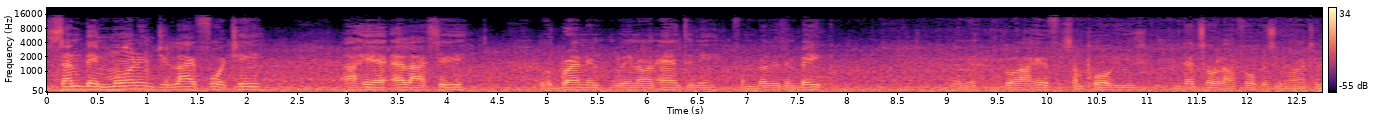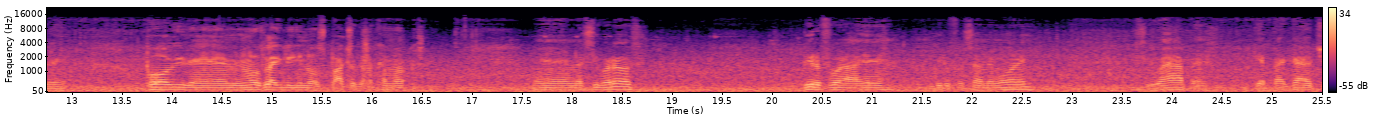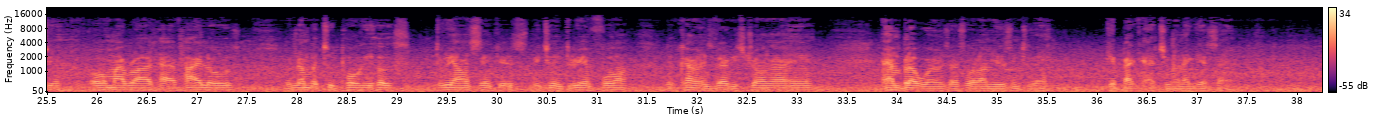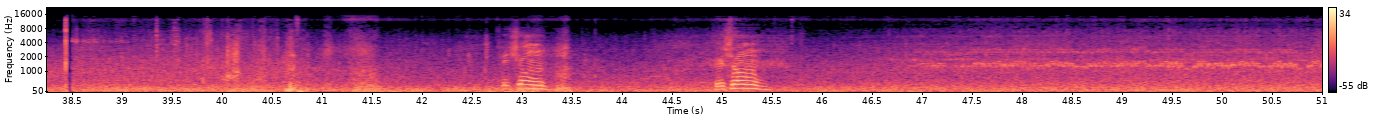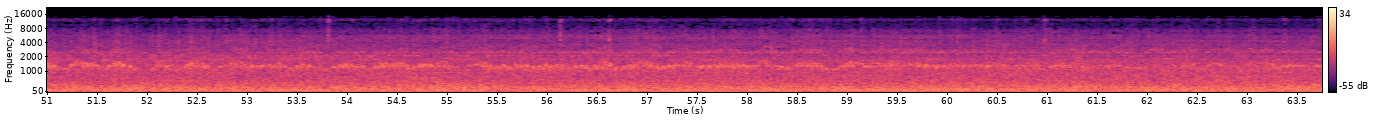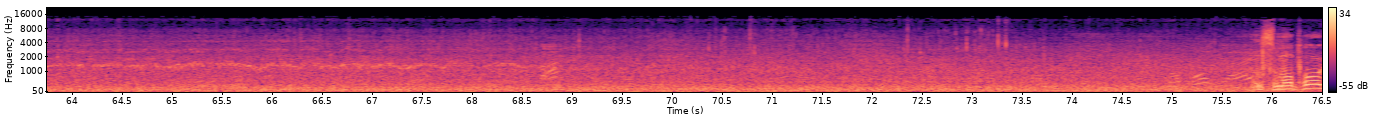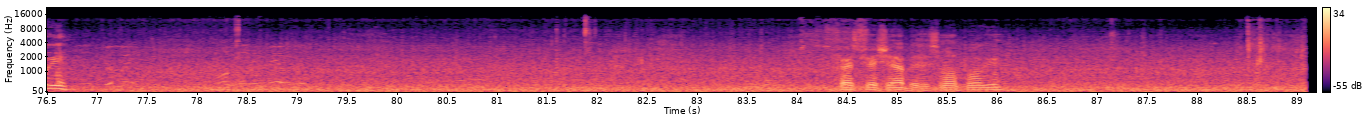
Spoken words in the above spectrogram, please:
Sunday morning, July 14th, out here at LIC with Brandon, waiting on Anthony from Brothers and Bait. Gonna go out here for some porgies. That's all I'm focusing on today. Porgies and most likely, you know, spots are gonna come up. And let's see what else. Beautiful out here. Beautiful Sunday morning. See what happens. Get back at you. All my rods have high lows with number two porgy hooks, three ounce sinkers between three and four. The current is very strong out here. And bloodworms, that's what I'm using today. Get back at you when I get some. Fish on. Fish on. Small porgy. First fish up is a small porgy.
